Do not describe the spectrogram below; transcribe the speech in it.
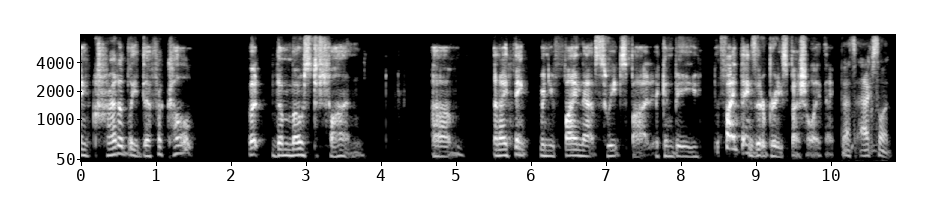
incredibly difficult but the most fun. Um and I think when you find that sweet spot, it can be find things that are pretty special. I think that's excellent.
